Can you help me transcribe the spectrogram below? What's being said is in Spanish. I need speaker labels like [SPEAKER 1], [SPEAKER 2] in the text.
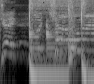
[SPEAKER 1] Yo escucho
